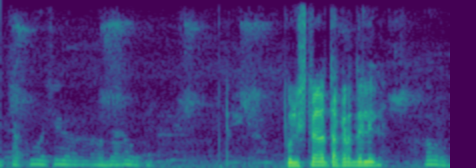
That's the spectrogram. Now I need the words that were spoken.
चाकू असे अवजारं होते. पोलीस स्टेशनला तक्रार दिली का? हो.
